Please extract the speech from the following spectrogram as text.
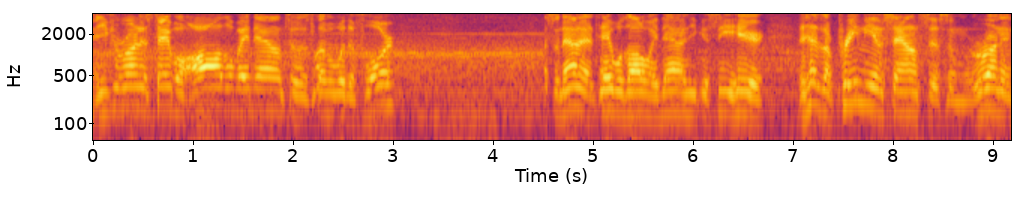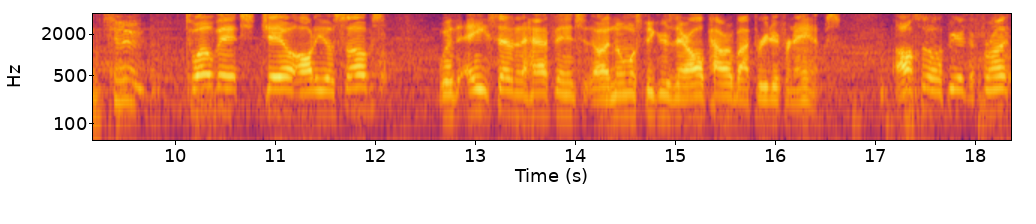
And you can run this table all the way down to its level with the floor. So now that the table's all the way down, you can see here, it has a premium sound system. Running two 12 inch JL audio subs with eight seven and a half inch uh, normal speakers. They're all powered by three different amps. Also up here at the front,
